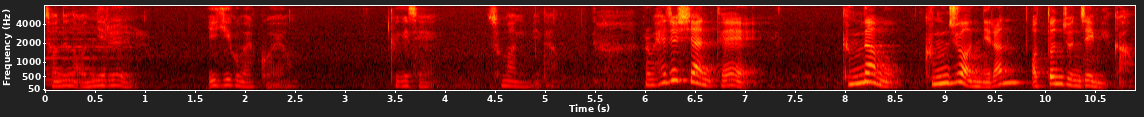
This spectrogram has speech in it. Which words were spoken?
저는 언니를 이기고 말 거예요. 그게 제 소망입니다. 그럼 혜주 씨한테 금나무, 금주 언니란 어떤 존재입니까?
